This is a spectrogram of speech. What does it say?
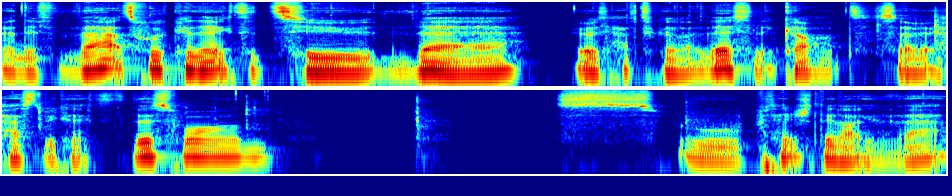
And if that were connected to there, it would have to go like this, and it can't. So it has to be connected to this one. Ooh, potentially like that,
